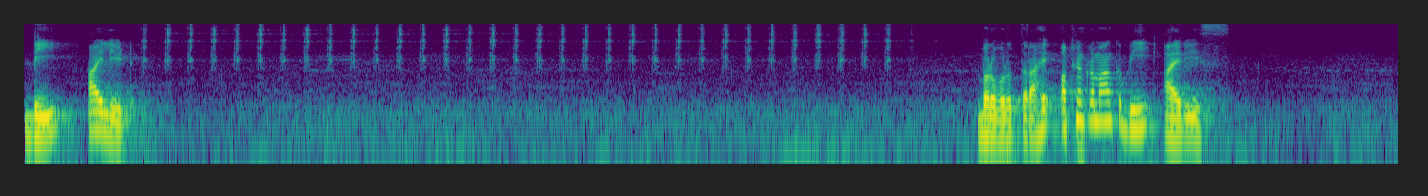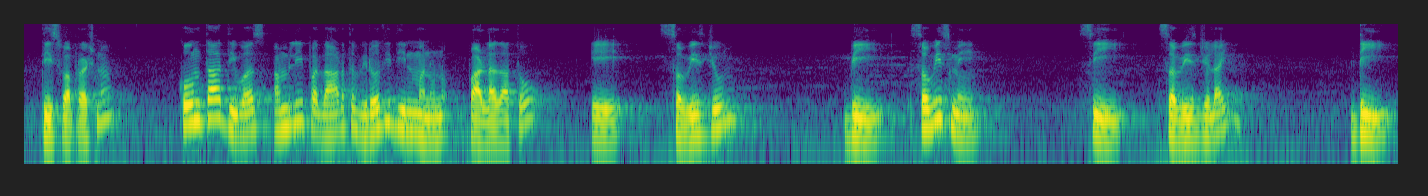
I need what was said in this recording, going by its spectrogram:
D eyelid बरोबर उत्तर आहे. ऑप्शन क्रमांक बी आयरिस तिसवा प्रश्न, कोणता दिवस अंमली पदार्थ विरोधी दिन म्हणून पाळला जातो? ए, सव्वीस जून, बी, सव्वीस मे, सी, सव्वीस जुलै, डी,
